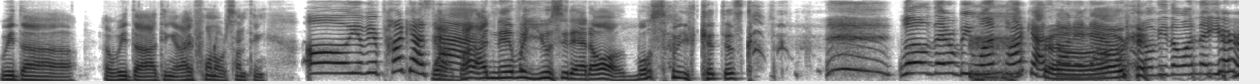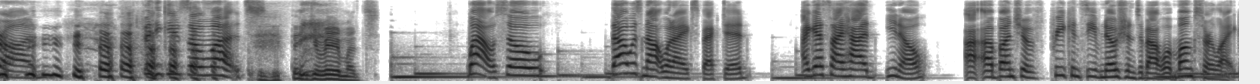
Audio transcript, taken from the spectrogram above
with uh with uh, I think iPhone or something. Oh, you have your podcast Yeah, app. but I never use it at all. Most of it could just come. Well, there'll be one podcast on it now. Okay. It'll be the one that you're on. Thank you so much. Thank you very much. Wow. So that was not what I expected. I guess I had, you know, a, a bunch of preconceived notions about what monks are like.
